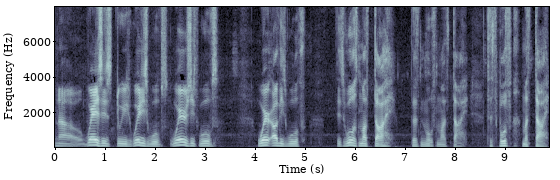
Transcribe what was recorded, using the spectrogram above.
no. Where is this... Do we, where are these wolves? Where is these wolves? Where are these wolves? These wolves must die. This wolf must die. This wolf must die.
